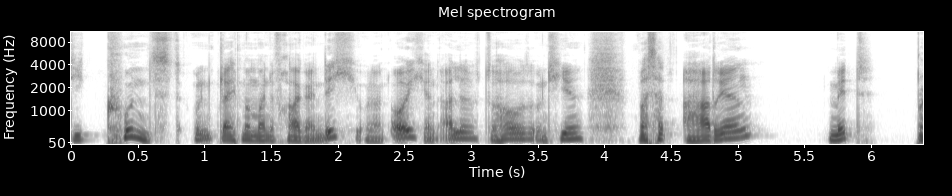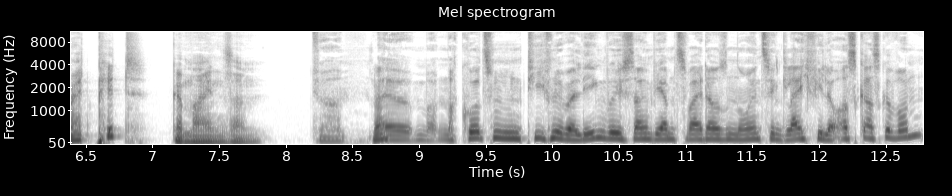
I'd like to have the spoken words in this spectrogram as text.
die Kunst. Und gleich mal meine Frage an dich oder an euch, an alle zu Hause und hier. Was hat Adrian mit Brad Pitt gemeinsam? Tja, äh, nach kurzem tiefen Überlegen würde ich sagen, wir haben 2019 gleich viele Oscars gewonnen.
